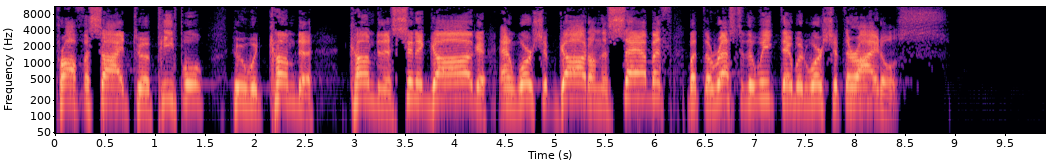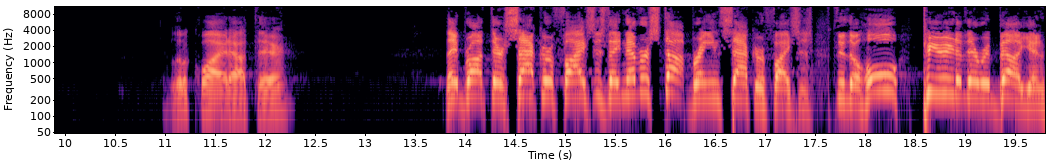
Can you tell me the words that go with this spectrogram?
prophesied to a people who would come to come to the synagogue and worship God on the Sabbath, but the rest of the week they would worship their idols. A little quiet out there. They brought their sacrifices. They never stopped bringing sacrifices. Through the whole period of their rebellion,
